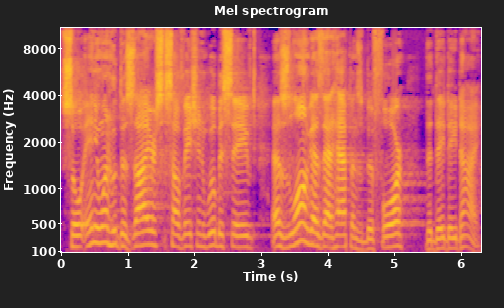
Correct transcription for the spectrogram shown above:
So anyone who desires salvation will be saved as long as that happens before the day they die.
